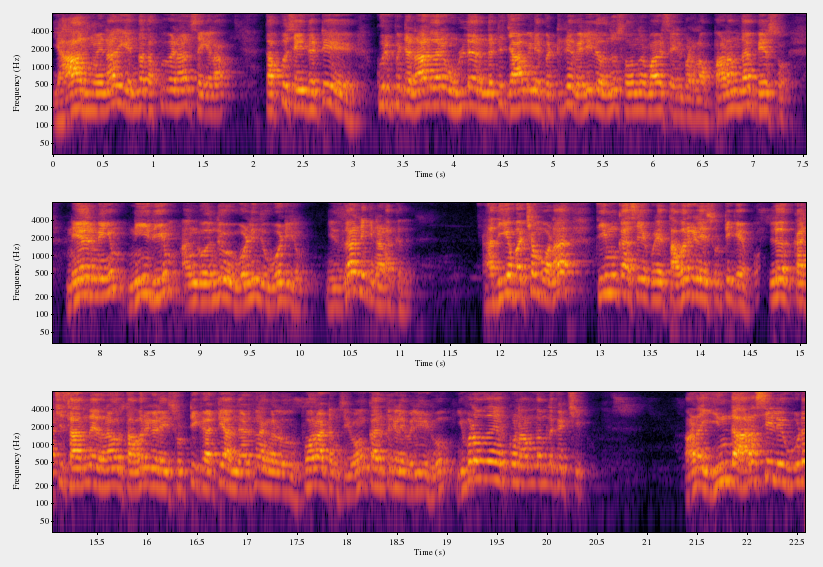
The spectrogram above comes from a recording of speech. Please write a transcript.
யார் வேணாலும் எந்த தப்பு வேணாலும் செய்யலாம். தப்பு செய்துட்டு குறிப்பிட்ட நாள் வரை உள்ளே இருந்துட்டு ஜாமீனை பெற்றுட்டு வெளியில் வந்து சுதந்திரமாக செயல்படலாம். பணம் தான் பேசும். நேர்மையும் நீதியும் அங்கே வந்து ஒளிந்து ஓடிடும். இதுதான் இன்னைக்கு நடக்குது. அதிகபட்சம் போனால் திமுக செய்யக்கூடிய தவறுகளை சுட்டி கேட்போம். இல்லை கட்சி சார்ந்த எதனா ஒரு தவறுகளை சுட்டி காட்டி அந்த இடத்துல நாங்கள் ஒரு போராட்டம் செய்வோம் கருத்துக்களை வெளியிடுவோம். இவ்வளவுதான் இருக்கும் நாம் தமிழ் கட்சி. ஆனால் இந்த அரசியலை கூட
